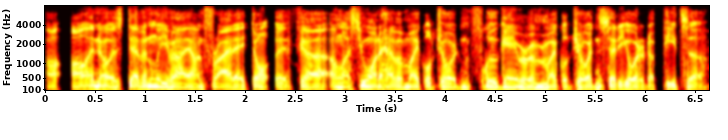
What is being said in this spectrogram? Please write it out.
all, I know is Devon Levi on Friday. Don't if uh, unless you want to have a Michael Jordan flu game. Remember, Michael Jordan said he ordered a pizza,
